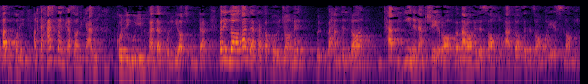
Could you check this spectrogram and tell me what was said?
دقت می‌کنید؟ البته هستن کسانی که هنوز کلیگویی می‌کنن در کلیات موندن. ولی لاقل در تفقه جامع به حمدالله تبیین نقشه راه و مراحل ساخت و پرداخت نظام های اسلامی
